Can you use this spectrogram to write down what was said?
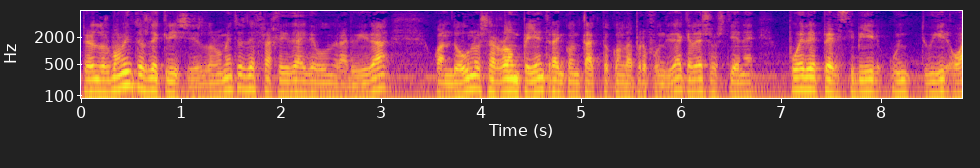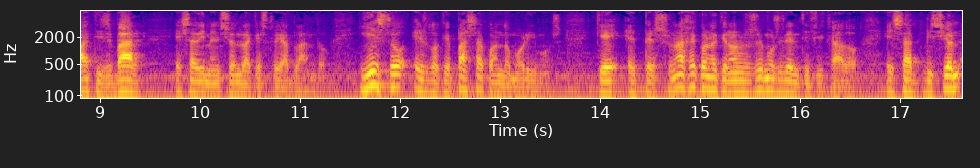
Pero en los momentos de crisis, en los momentos de fragilidad y de vulnerabilidad, cuando uno se rompe y entra en contacto con la profundidad que le sostiene, puede percibir, intuir o atisbar esa dimensión de la que estoy hablando. Y eso es lo que pasa cuando morimos, que el personaje con el que nos hemos identificado, esa visión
